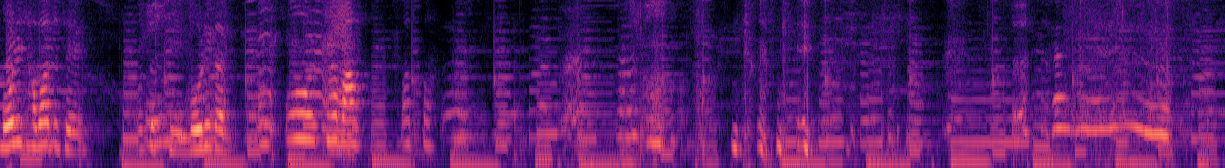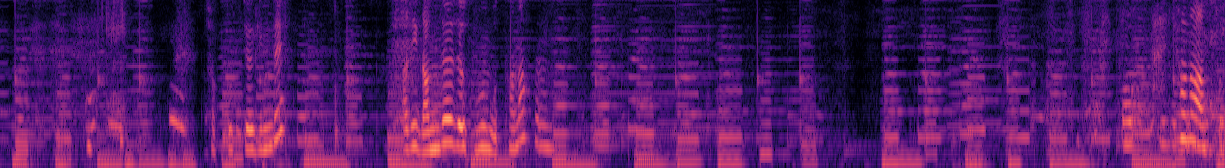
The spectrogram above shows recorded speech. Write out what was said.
머리 잡아도 돼. 어차피 머리가. 어, 어 잡아. 이상한데. 적극적인데? 아직 남자 여자 구분 못하나? 어, 현아 왔어.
